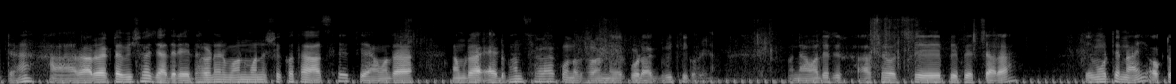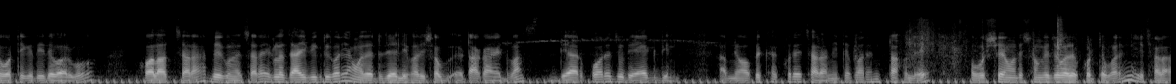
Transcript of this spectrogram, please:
এটা। আর আরও একটা বিষয়, যাদের এই ধরনের মন মানসিকতা আছে, যে আমরা আমরা অ্যাডভান্স ছাড়া কোনো ধরনের প্রোডাক্ট বিক্রি করি না। মানে আমাদের আছে হচ্ছে পেঁপের চারা। এই মুহূর্তে নাই, অক্টোবর থেকে দিতে পারব। কলার চারা, বেগুনের চারা, এগুলো যাই বিক্রি করি, আমাদের ডেলিভারি সব টাকা অ্যাডভান্স দেওয়ার পরে যদি একদিন আপনি অপেক্ষা করে চারা নিতে পারেন, তাহলে অবশ্যই আমাদের সঙ্গে যোগাযোগ করতে পারেন। এছাড়া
